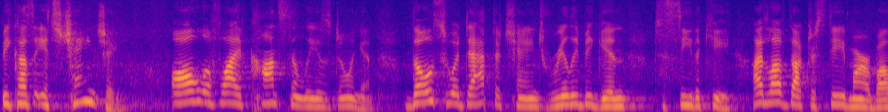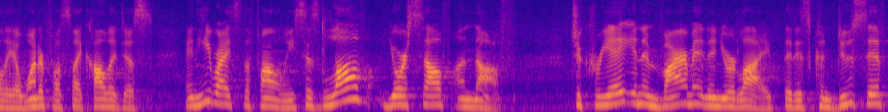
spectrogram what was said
because it's changing. All of life constantly is doing it. Those who adapt to change really begin to see the key. I love Dr. Steve Maraboli, a wonderful psychologist, and he writes the following He says, Love yourself enough to create an environment in your life that is conducive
